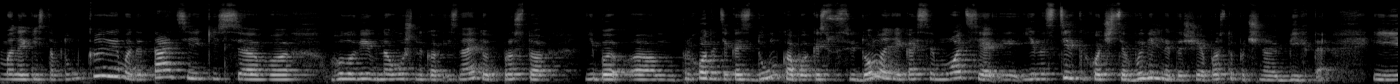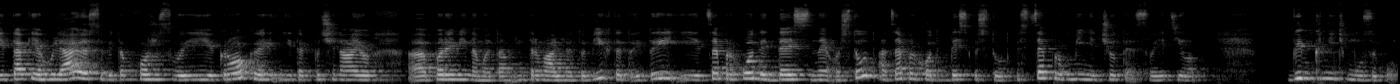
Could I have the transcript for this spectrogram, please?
У мене якісь там думки, медитації якісь е, в голові в наушниках, і знаєте, от просто ніби ем, приходить якась думка або якесь усвідомлення, якась емоція, і її настільки хочеться вивільнити, що я просто починаю бігти. І так я гуляю собі, там ходжу свої кроки, і так починаю е, перемінами там інтервально то бігти, то йти. І це приходить десь не ось тут, а це приходить десь ось тут. Ось це про вміння чути своє тіло. Вімкніть музику,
